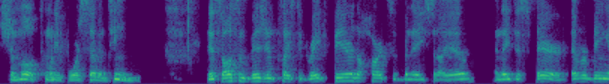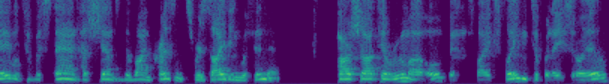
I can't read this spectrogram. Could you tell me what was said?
Shemot 24, 17. This awesome vision placed a great fear in the hearts of Bnei Israel, and they despaired ever being able to withstand Hashem's divine presence residing within them. Parshat Teruma opens by explaining to Bnei Israel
